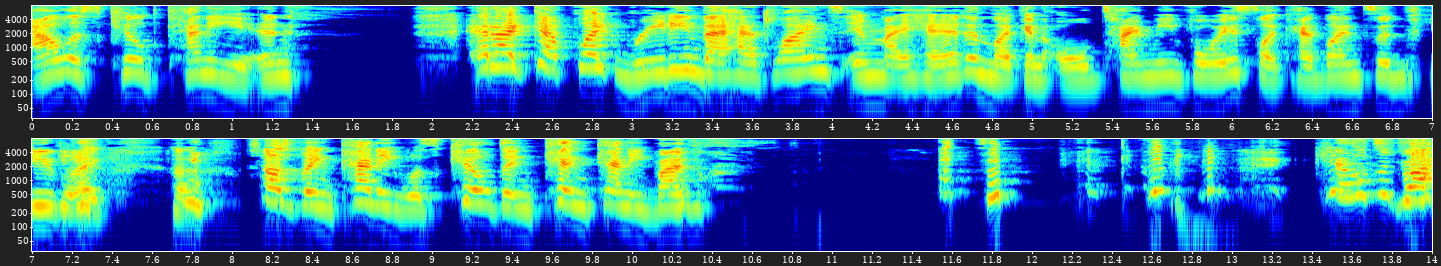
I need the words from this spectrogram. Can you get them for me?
Alice killed Kenny and and I kept like reading the headlines in my head in like an old timey voice. Like headlines would be like, uh, husband Kenny was killed in Ken Kenny by killed by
